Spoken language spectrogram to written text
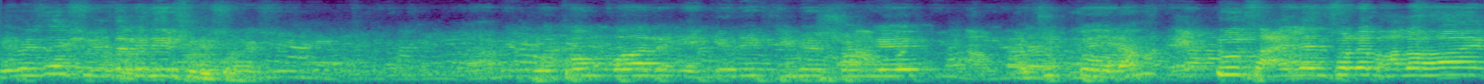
দেবেশদাই শুরু তাকে দিয়ে শুরু করি। আমি প্রথমবার একেডি টিমের সঙ্গে যুক্ত হলাম। একটু সাইলেন্স হলে ভালো হয়।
